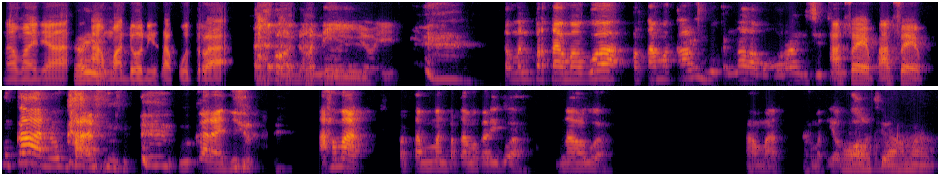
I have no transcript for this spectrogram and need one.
Namanya. Ahmad Doni Saputra. Oh, Doni. yoi. Temen pertama gua, pertama kali gua kenal sama orang di situ. Asep, Asep. Bukan, bukan. bukan anjir. Ahmad, pertemuan pertama kali gua, kenal gua. Ahmad, Ahmad oh Ilpol. si Ahmad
